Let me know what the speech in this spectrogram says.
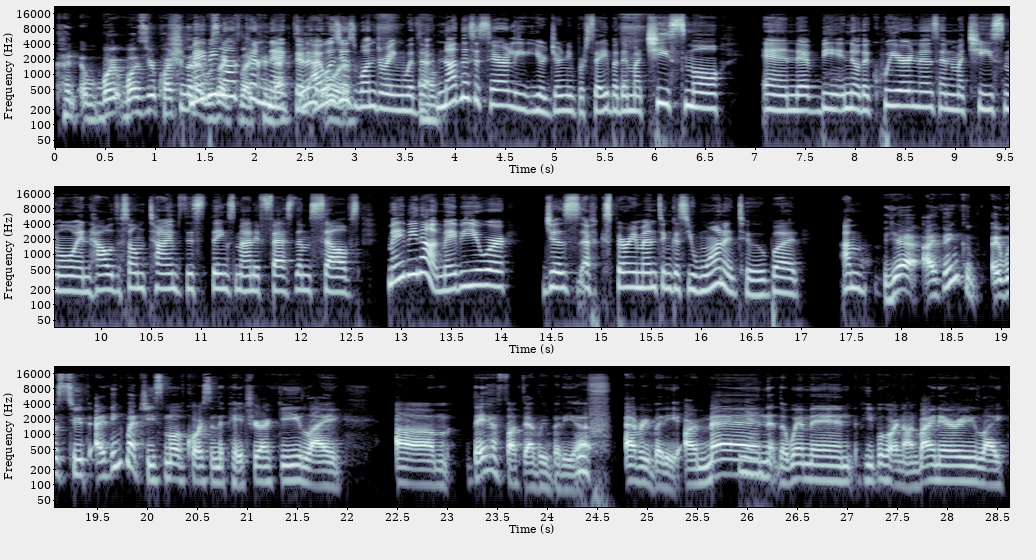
Con- was your question that maybe not like, like connected? I was or- just wondering with the, not necessarily your journey per se, but the machismo and uh, being you know the queerness and machismo and how sometimes these things manifest themselves. Maybe not. Maybe you were just experimenting because you wanted to, but I'm Yeah, I think it was too. I think machismo, of course, in the patriarchy, like um, they have fucked everybody up. Everybody, our men, the women, people who are non-binary. Like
